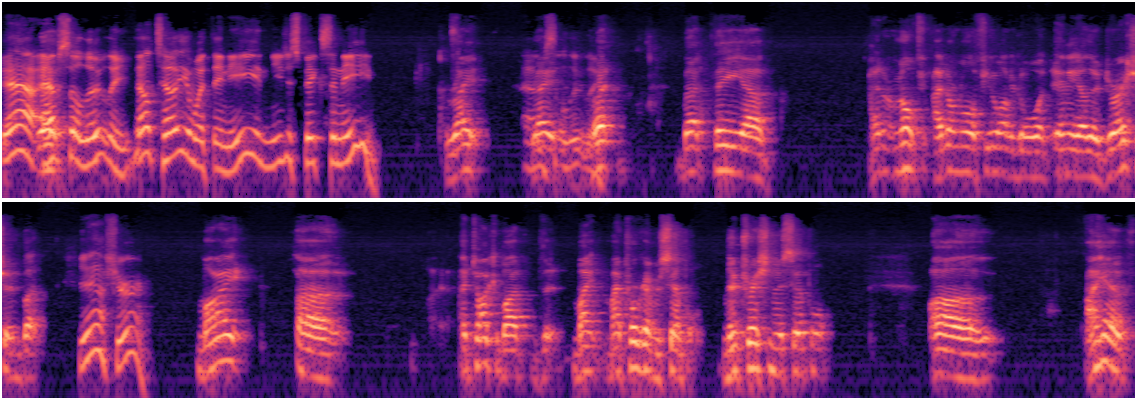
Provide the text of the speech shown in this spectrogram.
Yeah, Yeah. absolutely. They'll tell you what they need and you just fix the need. Right. Right. Absolutely. But but the uh, I don't know if I don't know if you want to go in any other direction, but yeah, sure. my uh, I talk about the, my my program is simple. Nutrition is simple. Uh, I have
